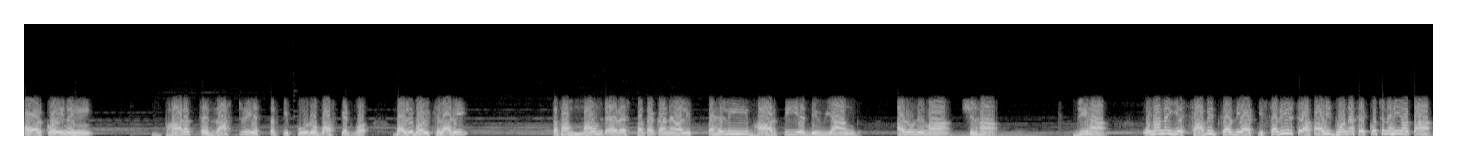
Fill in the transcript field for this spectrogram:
और कोई नहीं, भारत से राष्ट्रीय स्तर की पूर्व बास्केट वॉलीबॉल खिलाड़ी तथा माउंट एवरेस्ट फतह करने वाली पहली भारतीय दिव्यांग अरुणिमा सिन्हा। जी हाँ उन्होंने ये साबित कर दिया कि शरीर से अपाहिज होने से कुछ नहीं होता।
